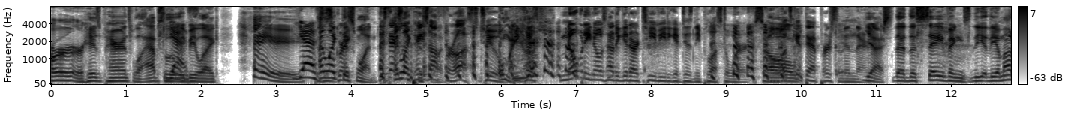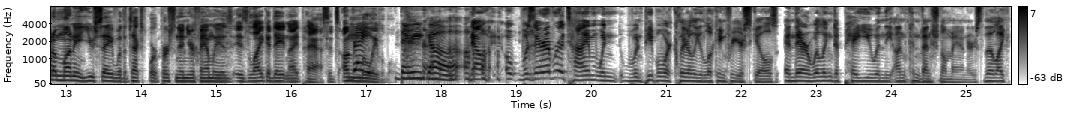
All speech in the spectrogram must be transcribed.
her or his parents will absolutely Yes. be like, "Hey, Yes. I like this one. This I actually like pays this off one." for us too. Oh my because nobody knows how to get our TV to get Disney Plus to work. So Oh. let's get that person in there. Yes, the the savings, the the amount of money you save with a tech support person in your family is is like a date night pass. It's Right. unbelievable. There you go. Now, oh, was there ever a time when when people were clearly looking for your skills and they're willing to pay you in the unconventional manners? They're like,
